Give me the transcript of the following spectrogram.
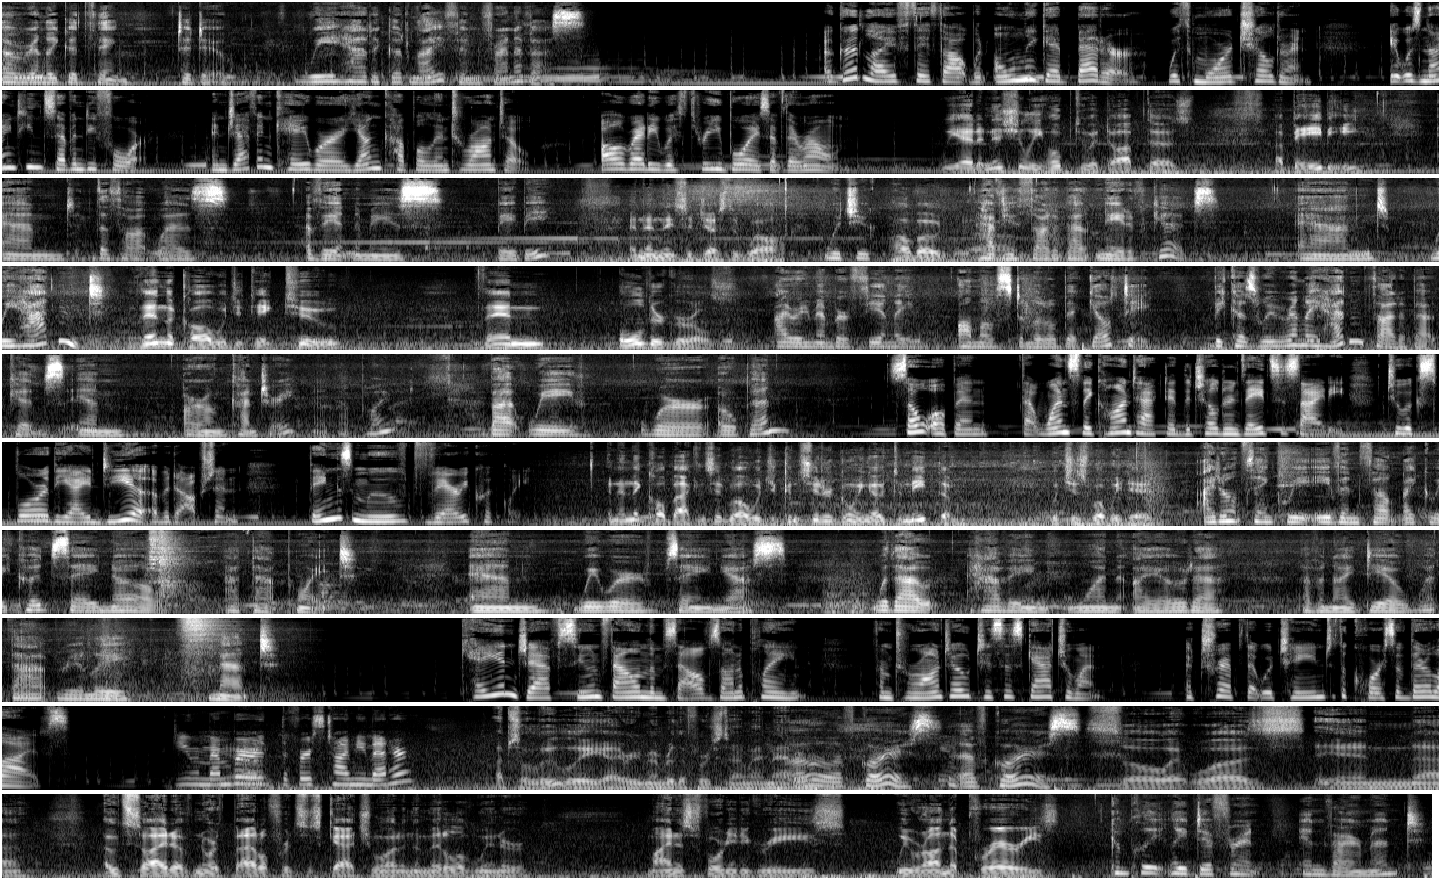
a really good thing to do. We had a good life in front of us. A good life they thought would only get better with more children. It was 1974, and Jeff and Kay were a young couple in Toronto, already with three boys of their own. We had initially hoped to adopt a, a baby. And the thought was a Vietnamese baby. And then they suggested, well, would you how about have you um, thought about native kids? And we hadn't. Then the call, would you take two? Then older girls. I remember feeling almost a little bit guilty because we really hadn't thought about kids in our own country at that point. But we were open. So open that once they contacted the Children's Aid Society to explore the idea of adoption, things moved very quickly. And then they called back and said, well, would you consider going out to meet them? Which is what we did. I don't think we even felt like we could say no at that point. And we were saying yes without having one iota of an idea what that really meant. Kay and Jeff soon found themselves on a plane from Toronto to Saskatchewan, a trip that would change the course of their lives. Do you remember Yeah. the first time you met her? Absolutely. I remember the first time I met her. Oh, of course, of course. So it was in uh, outside of North Battleford, Saskatchewan, in the middle of winter, minus 40 degrees. We were on the prairies. Completely different environment.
